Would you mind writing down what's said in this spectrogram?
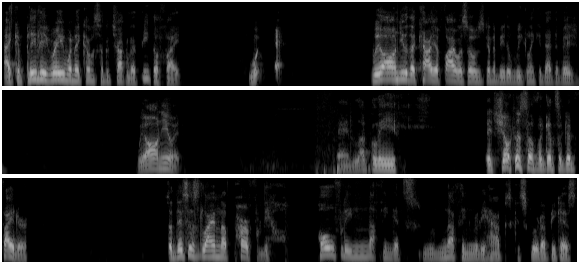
I completely agree when it comes to the Chocolatito fight. We, eh, we all knew that Kal Yafai was always going to be the weak link in that division. We all knew it. And luckily, it showed itself against a good fighter. So this is lined up perfectly. Hopefully, nothing gets nothing really happens gets screwed up because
